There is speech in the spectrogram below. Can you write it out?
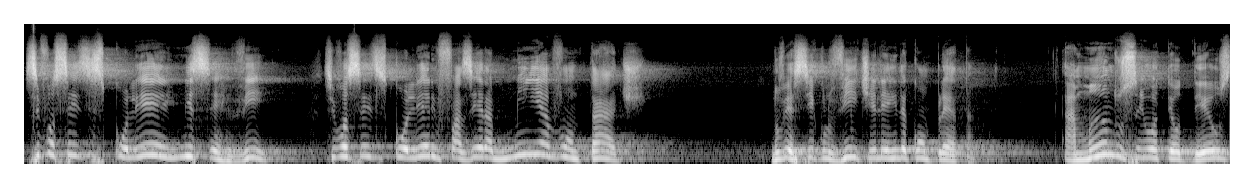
Se vocês escolherem me servir, se vocês escolherem fazer a minha vontade, no versículo 20 ele ainda completa: amando o Senhor teu Deus,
